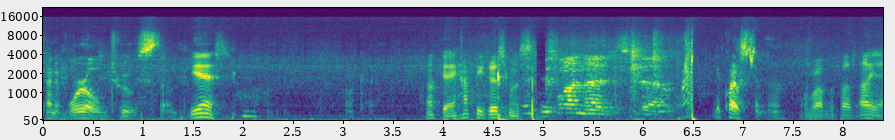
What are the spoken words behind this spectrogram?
Kind of world truce, then. Yes. Okay. Okay. Happy Christmas. This one, uh, just uh, the question. Huh? About the post. Oh yeah.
